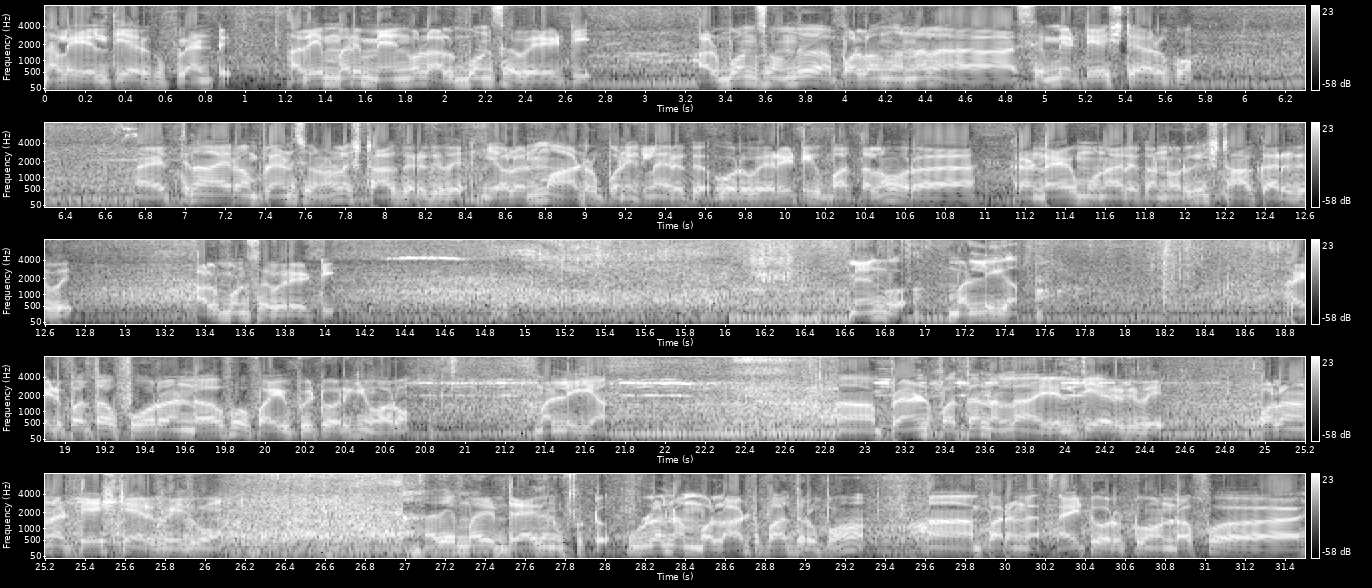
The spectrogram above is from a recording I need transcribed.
நல்லா ஹெல்த்தியாக இருக்குது பிளான்ட்டு அதே மாதிரி மேங்கோவில் அல்போன்ஸா வெரைட்டி அல்போன்ஸ் வந்து பழம் வந்ததுனால செம்மியாக டேஸ்ட்டாக இருக்கும். எத்தனை ஆயிரம் பிளான்ஸ் வேணாலும் ஸ்டாக் இருக்குது. எவ்வளோ வேணுமோ ஆர்டர் பண்ணிக்கலாம் இருக்குது ஒரு வெரைட்டிக்கு பார்த்தாலும் ஒரு ரெண்டாயிரம் மூணாயிரம் கண்ணு வரைக்கும் ஸ்டாக்காக இருக்குது. Alphonso variety mango Mallika. Height பார்த்தா four and half five feet வரைக்கும் வரும். மல்லிகா. பிளான்ட் பார்த்தா நல்லா ஹெல்த்தியாக இருக்குது. பழம் நல்லா டேஸ்டியாக இருக்கும் இதுவும். அதே மாதிரி ட்ராகன் ஃப்ரூட் உள்ளே நம்ம லாட்டு பார்த்துருப்போம். பாருங்கள் ஹைட் ஒரு two and half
